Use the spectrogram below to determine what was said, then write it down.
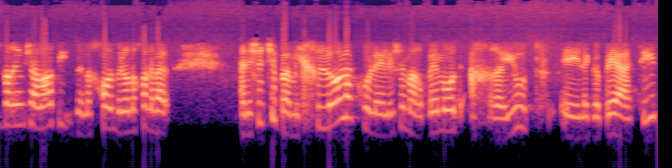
דברים שאמרתי, זה נכון ולא נכון, אבל אני חושבת שבמכלול הכולל יש שם הרבה מאוד אחריות אה, לגבי העתיד,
